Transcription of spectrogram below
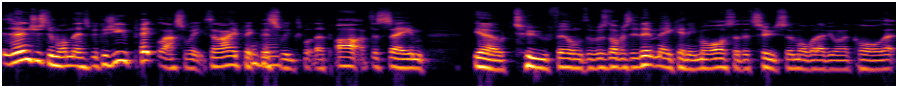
It's an interesting one. This because you picked last week's and I picked this Mm-hmm. week's, but they're part of the same, you know, two films. There was obviously they didn't make any more, so the twosome or whatever you want to call it.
